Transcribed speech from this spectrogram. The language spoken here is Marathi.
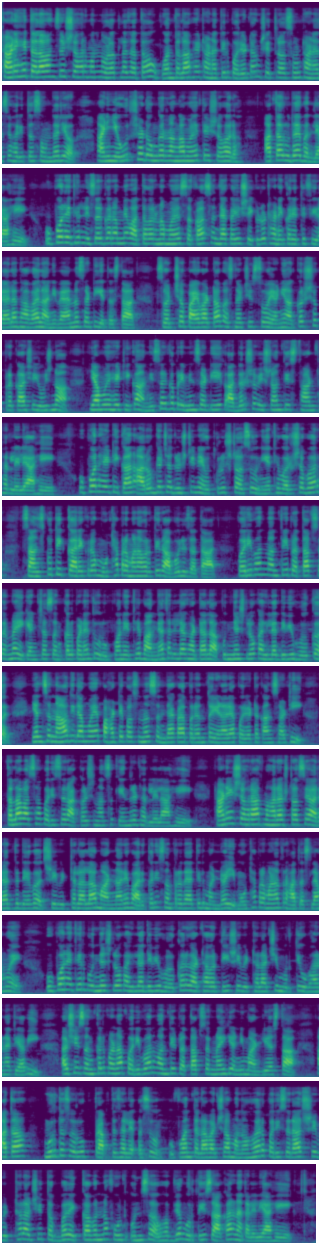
ठाणे हे तलावांचे शहर म्हणून ओळखलं जातं. उपवन तलाव हे ठाण्यातील पर्यटन क्षेत्र असून ठाण्याचे हरित सौंदर्य आणि येऊरच्या डोंगर रंगामुळे ते शहर आता हृदय बनले आहे. उपवन येथील निसर्गरम्य वातावरणामुळे सकाळ संध्याकाळी शेकडो ठाणेकर येथे फिरायला धावायला आणि व्यायामासाठी येत असतात. स्वच्छ पायवाटा बसण्याची सोय आणि आकर्षक प्रकाश योजना यामुळे हे ठिकाण निसर्गप्रेमींसाठी एक आदर्श विश्रांती स्थान ठरलेले आहे. उपवन हे ठिकाण आरोग्याच्या दृष्टीने उत्कृष्ट असून येथे वर्षभर सांस्कृतिक कार्यक्रम मोठ्या प्रमाणावरती राबवले जातात. परिवहन मंत्री प्रताप सरनाईक यांच्या संकल्पनेतून उपवन येथे बांधण्यात आलेल्या घाटाला पुण्यश्लोक अहिल्यादेवी होळकर यांचं नाव दिल्यामुळे पहाटेपासूनच संध्याकाळपर्यंत येणाऱ्या पर्यटकांसाठी तलावाचा परिसर आकर्षणाचं केंद्र ठरलेला आहे. ठाणे शहरात महाराष्ट्राचे आराध्य दैवत श्री विठ्ठलाला मानणारे वारकरी संप्रदायातील मंडळी मोठ्या प्रमाणात राहत असल्यामुळे उपवन येथील पुण्यश्लोक अहिल्यादेवी होळकर गाठावरती श्री विठ्ठलाची मूर्ती उभारण्यात यावी अशी संकल्पना परिवहन मंत्री प्रताप सरनाईक यांनी मांडली असता आता मूर्त स्वरूप प्राप्त झाले असून उपवन तलावाच्या मनोहर परिसरात श्री विठ्ठलाची तब्बल एक्कावन्न फूट उंच भव्य मूर्ती साकारण्यात आलेली आहे.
